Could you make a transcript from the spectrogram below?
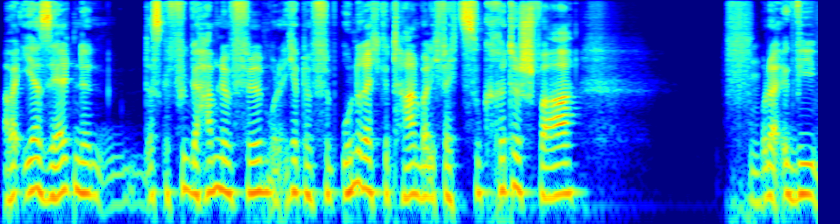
aber eher selten das Gefühl, wir haben dem Film oder ich habe dem Film Unrecht getan, weil ich vielleicht zu kritisch war oder irgendwie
